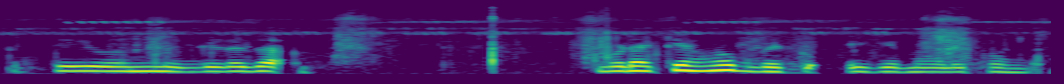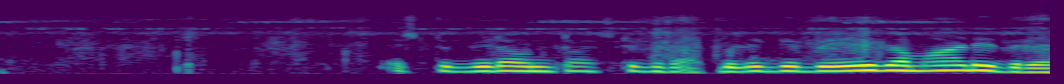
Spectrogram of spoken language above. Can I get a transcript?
ಪ್ರತಿಯೊಂದು ಗಿಡದ ಬುಡಕ್ಕೆ ಹೋಗಬೇಕು. ಹೀಗೆ ಮಾಡಿಕೊಂಡು. ಎಷ್ಟು ಗಿಡ ಉಂಟು, ಅಷ್ಟು ಗಿಡ. ಬೆಳಿಗ್ಗೆ ಬೇಗ ಮಾಡಿದರೆ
